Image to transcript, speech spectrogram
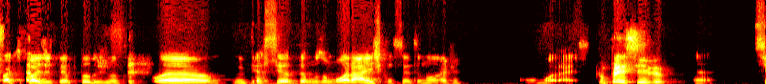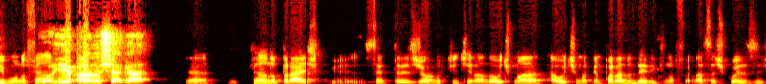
participaram de tempo todo junto. É, em terceiro, temos o Moraes com 109. É, Moraes. Compreensível. Segundo, o Fernando Corria pra Praz. não chegar. É. Fernando Praz, eh, 113 jogos, que tirando a última, a última temporada dele, que não foi lá essas coisas.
